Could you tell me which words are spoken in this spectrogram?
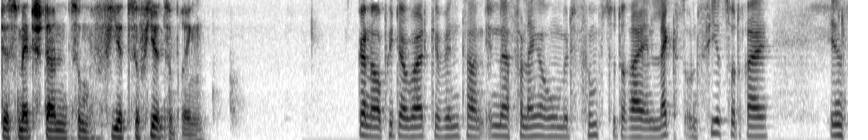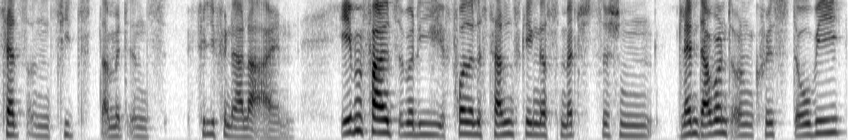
das Match dann zum 4 zu 4 zu bringen. Genau, Peter Wright gewinnt dann in der Verlängerung mit 5 zu 3 in Lex und 4 zu 3 in Sets und zieht damit ins Philly-Finale ein. Ebenfalls über die volle Distanz ging das Match zwischen Glenn Durant und Chris Doby.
